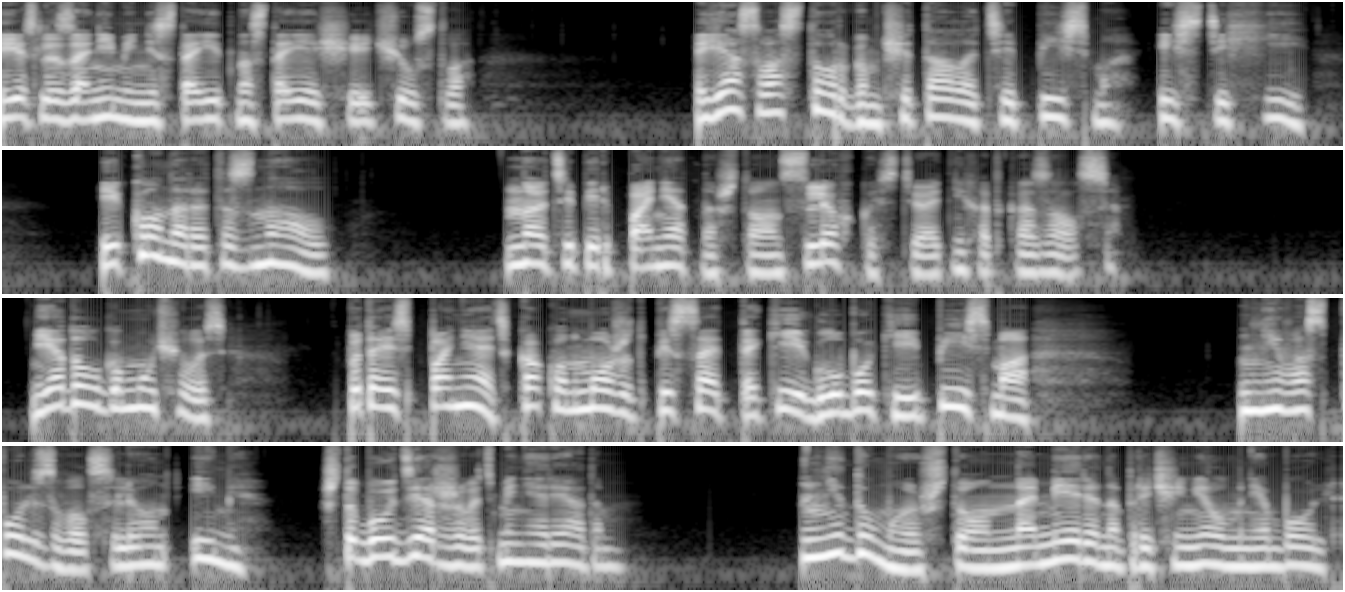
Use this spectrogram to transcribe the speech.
если за ними не стоит настоящее чувство. Я с восторгом читала те письма и стихи, и Конор это знал. Но теперь понятно, что он с легкостью от них отказался. Я долго мучилась, пытаясь понять, как он может писать такие глубокие письма. Не воспользовался ли он ими, чтобы удерживать меня рядом? Не думаю, что он намеренно причинил мне боль.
